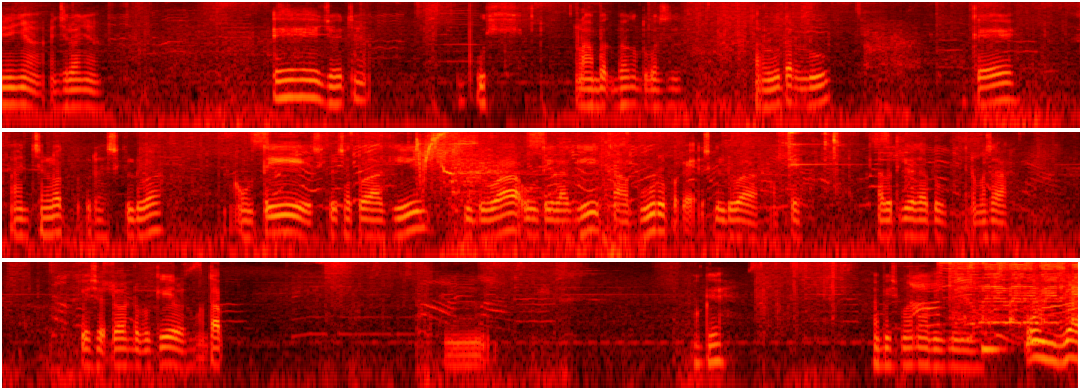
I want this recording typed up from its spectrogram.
Ininya Angelanya eh jahitnya wih lambat banget tuh pasti. Taruh dulu taruh dulu oke. Lancelot udah skill 2 ulti skill satu lagi skill 2 ulti lagi kabur pakai skill 2 oke. Dapat kill satu tidak masalah. Oke shutdown double kill mantap. Hmm. oke. Habis mana habis mana? Oh iya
